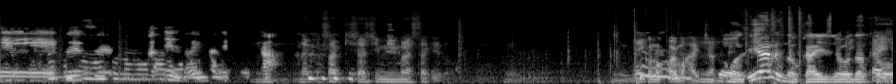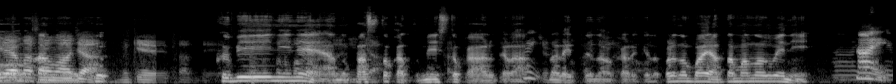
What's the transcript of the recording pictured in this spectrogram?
えー、ブースアテンドされていた。うんなんかさっき写真見ましたけど。うん僕の声も入っちゃって。そう、リアルの会場だと、平山さんはじゃあく抜けたんで。首にね、あのパスとか名刺とかあるからはい、誰っていうのはわかるけど、これの場合頭の上にはい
